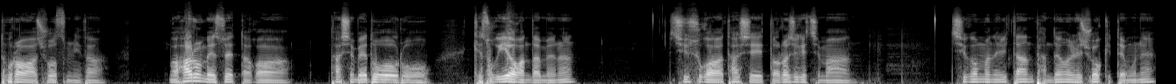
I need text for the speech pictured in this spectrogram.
돌아와 주었습니다. 뭐 하루 매수했다가 다시 매도로 계속 이어간다면은 지수가 다시 떨어지겠지만 지금은 일단 반등을 해주었기 때문에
